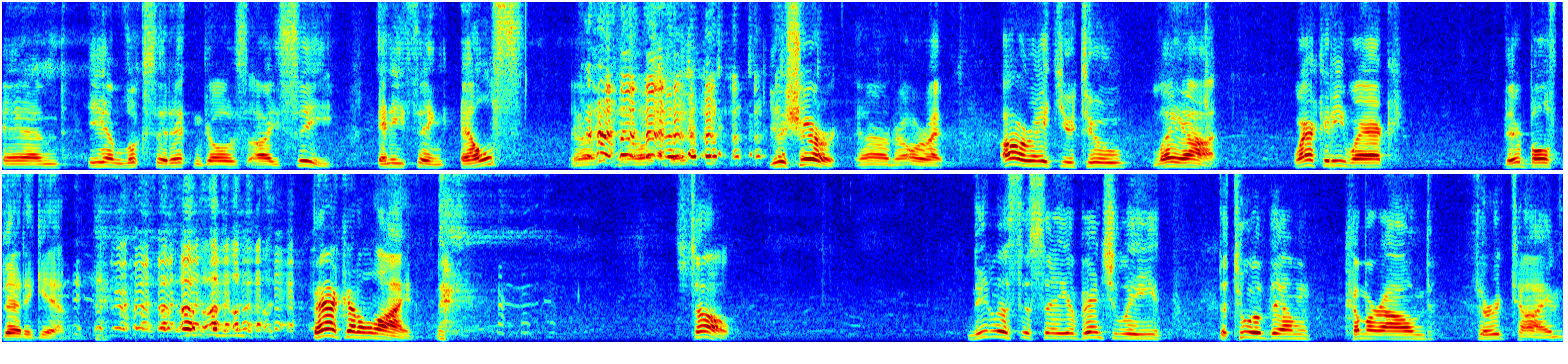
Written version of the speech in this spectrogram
And Ian looks at it and goes, I see. Anything else? No, you sure? Uh, all right. All right, you two, lay on. Whackety whack. They're both dead again. Back of the line. So, needless to say, eventually the two of them come around third time,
